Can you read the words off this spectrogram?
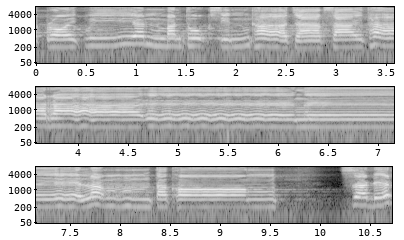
จากรอยเกวียนบรรทุกสินค้าจากสายทาราเองลำตะคองเสด็จ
